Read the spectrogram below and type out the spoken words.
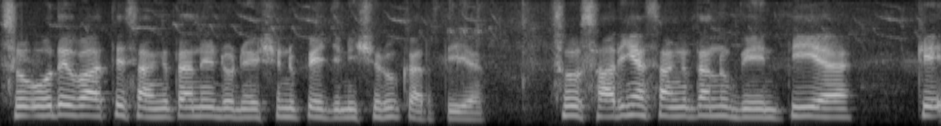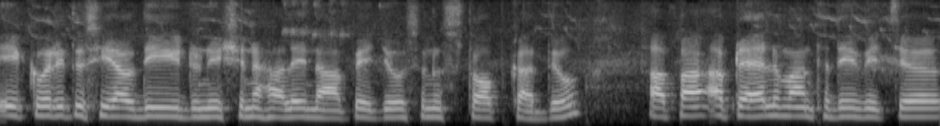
ਸੋ ਉਹਦੇ ਵਾਸਤੇ ਸੰਗਤਾਂ ਨੇ ਡੋਨੇਸ਼ਨ ਭੇਜਣੀ ਸ਼ੁਰੂ ਕਰਤੀ ਹੈ। ਸੋ ਸਾਰੀਆਂ ਸੰਗਤਾਂ ਨੂੰ ਬੇਨਤੀ ਹੈ ਕਿ ਇੱਕ ਵਾਰੀ ਤੁਸੀਂ ਆਪਦੀ ਡੋਨੇਸ਼ਨ ਹਾਲੇ ਨਾ ਭੇਜੋ, ਉਸ ਨੂੰ ਸਟਾਪ ਕਰ ਦਿਓ। ਆਪਾਂ ਅਪ੍ਰੈਲ ਮੰਥ ਦੇ ਵਿੱਚ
